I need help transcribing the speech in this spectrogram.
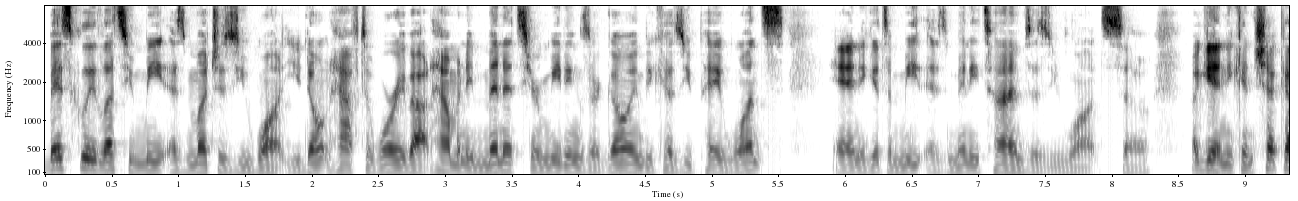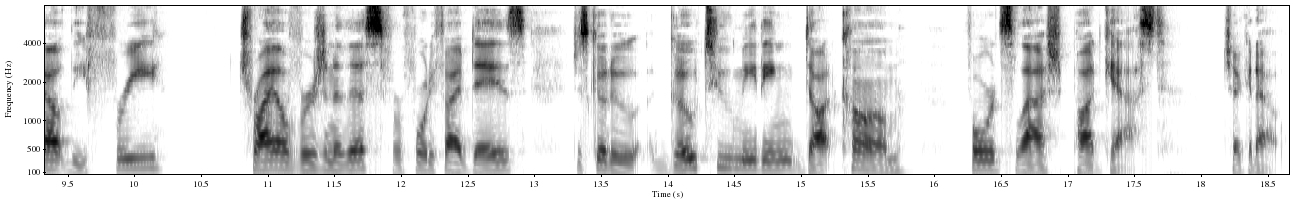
basically lets you meet as much as you want. You don't have to worry about how many minutes your meetings are going because you pay once and you get to meet as many times as you want. So, again, you can check out the free trial version of this for 45 days just go to gotomeeting.com forward slash podcast. Check it out.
